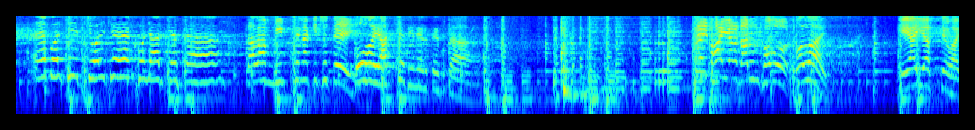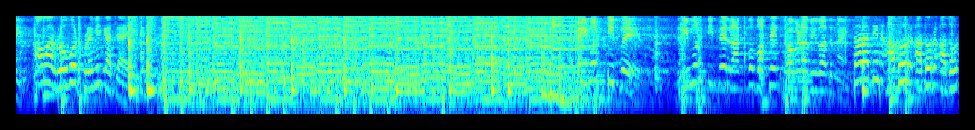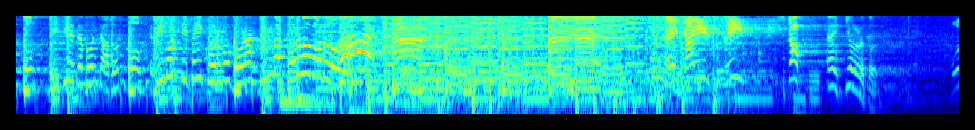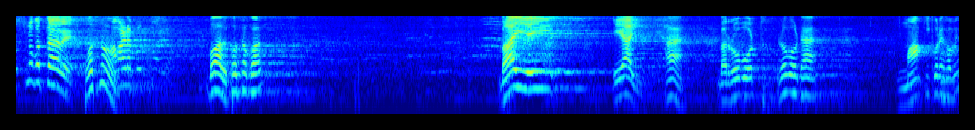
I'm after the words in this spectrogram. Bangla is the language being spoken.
এ বলছি চলছে খোঁজার চেষ্টা। সালাম মিটছে না কিছুতেই। ও ভাই আছে দিনের তেষ্টা। এই ভাই একটা দারুণ খবর। বল ভাই। এআই আসছে ভাই। আমার রোবট প্রেমিকা চাই। রিমোট টিপে রিমোট টিপে রাখব বসে ঝগড়া বিবাদ নাই। সারাদিন আদর আদর আদর। ভিজিয়ে দেব চাদর। রিমোট টিপেই করব ঘোড়া কিংবা করব বাঁদর এই গাইস প্লিজ স্টপ এই কি হলো রে তোর? প্রশ্ন করতে হবে। প্রশ্ন? আমার একটা প্রশ্ন বল প্রশ্ন কর। ভাই এই এআই হ্যাঁ। বা রোবট রোবট হ্যাঁ। মা কি করে হবে?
